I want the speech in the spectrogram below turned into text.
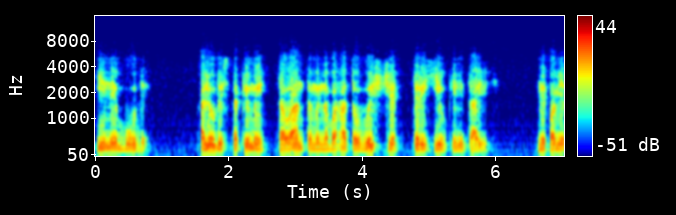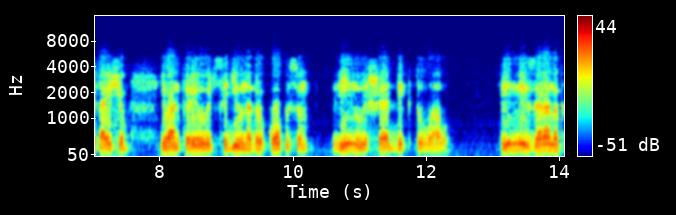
і не буде. А люди з такими талантами набагато вище терехівки літають. Не пам'ятаю, щоб Іван Кирилович сидів над рукописом, він лише диктував. Він міг заранок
